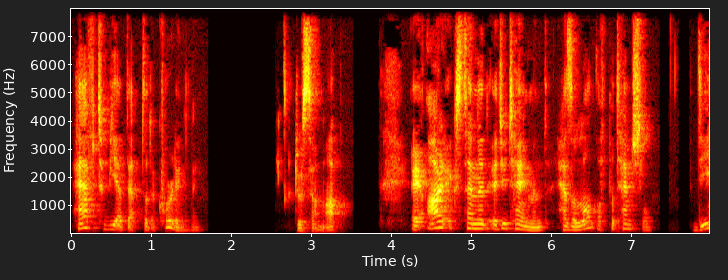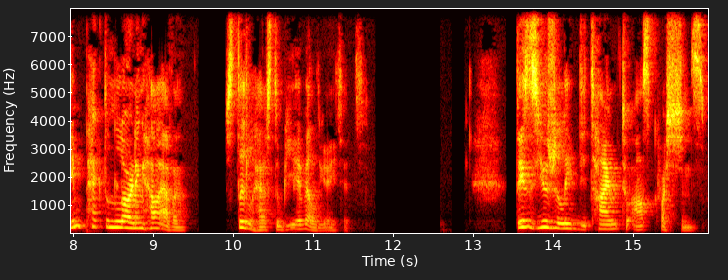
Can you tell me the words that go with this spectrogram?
have to be adapted accordingly. To sum up, AR extended edutainment has a lot of potential. The impact on learning, however, still has to be evaluated. This is usually the time to ask questions.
